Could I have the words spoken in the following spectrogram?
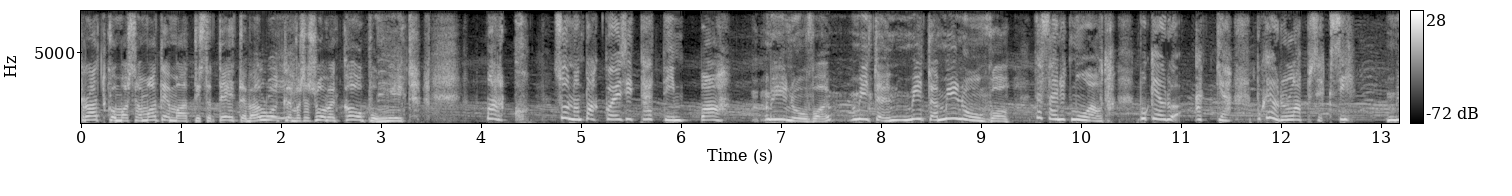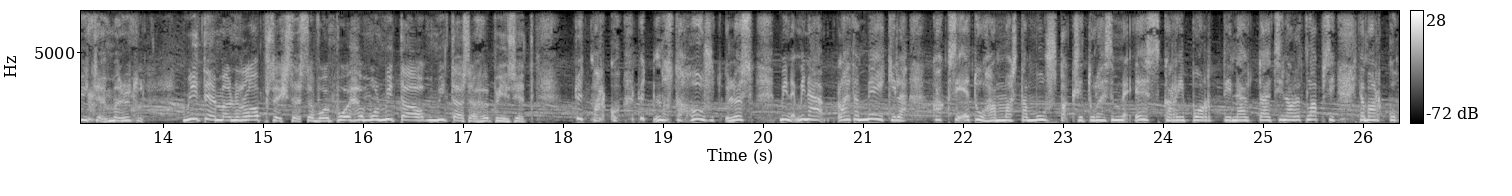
ratkomassa matemaattista tehtävää, luettelemassa Suomen kaupungit. Markku, sun on pakko esittää timppaa. Minun vai? Miten? Mitä minunko? Tässä ei nyt muu auta. Pukeudu äkkiä, pukeudu lapseksi. Miten mä nyt, miten mä nyt lapseksi tässä voin puhua? Eihän mun mitä, mitä sä höpiset? Nyt Markku, nyt nosta housut ylös. Minä, minä laitan meikillä kaksi etuhammasta mustaksi. Tulee semmonen eskariportti, näyttää, että sinä olet lapsi. Ja Markku,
